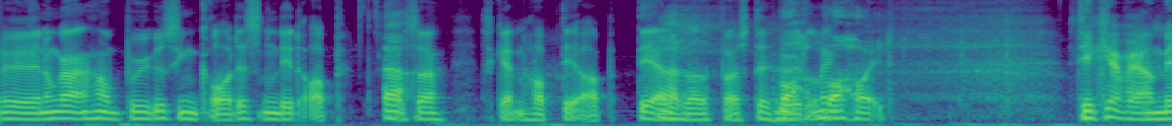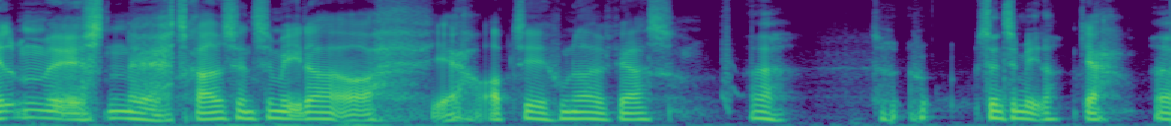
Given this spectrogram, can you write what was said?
Øh, nogle gange har hun bygget sin grotte sådan lidt op, Ja. og så skal den hoppe derop. Det er Ja. allerede første Hvor, hurdle. hvor Ikke? højt? Det kan være mellem øh, sådan, øh, 30 cm og ja, op til 170. Ja. Så, centimeter. Ja, Ja.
